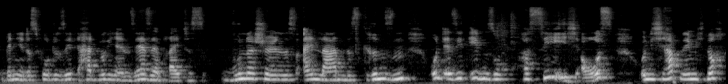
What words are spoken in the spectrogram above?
wenn ihr das Foto seht, er hat wirklich ein sehr, sehr breites, wunderschönes, einladendes Grinsen und er sieht eben so José-ich aus. Und ich habe nämlich noch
